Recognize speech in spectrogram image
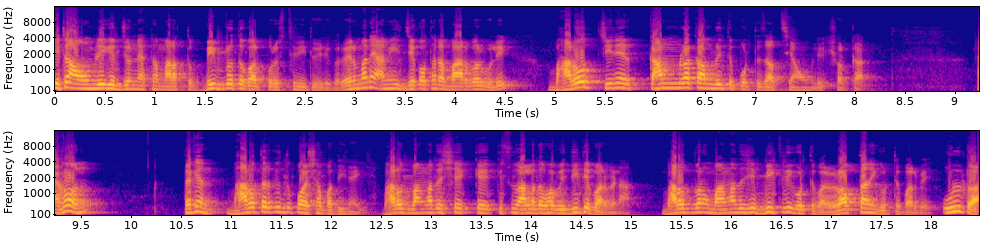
এটা আওয়ামী লীগের জন্য একটা মারাত্মক বিব্রতকর পরিস্থিতি তৈরি করে। এর মানে আমি যে কথাটা বারবার বলি, ভারত চীনের কামড়া কামড়িতে পড়তে যাচ্ছে আওয়ামী লীগ সরকার। এখন দেখেন, ভারতের কিন্তু পয়সাপাতি নাই। ভারত বাংলাদেশে কিছু আলাদাভাবে দিতে পারবে না। ভারত বরং বাংলাদেশে বিক্রি করতে পারবে, রপ্তানি করতে পারবে। উল্টা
